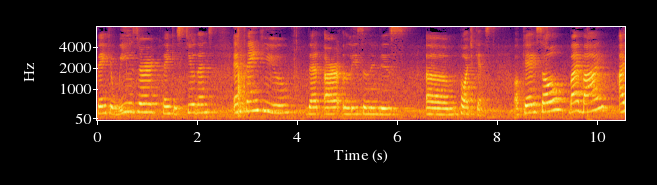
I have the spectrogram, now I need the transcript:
Thank you wizard. Thank you students and thank you that are listening this um, podcast. Okay so bye bye i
